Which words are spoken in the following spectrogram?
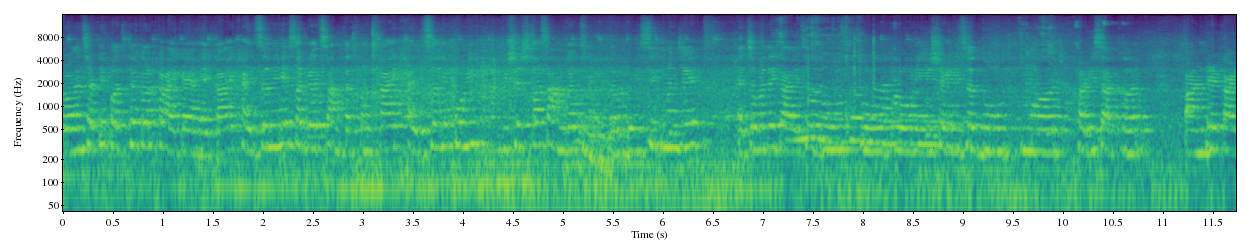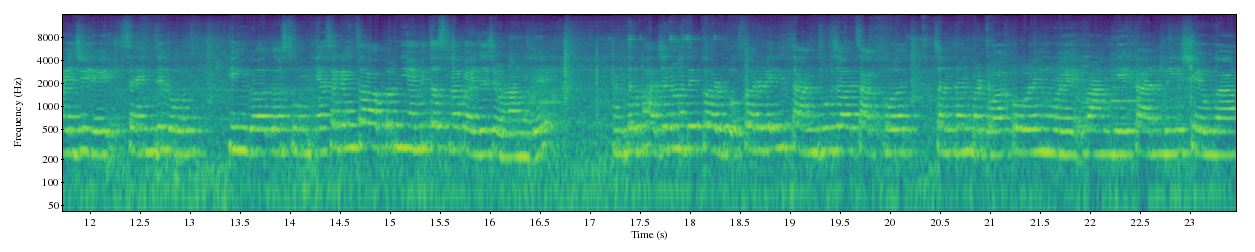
डोळ्यांसाठी पथ्यकर काय काय आहे? काय खायचं नाही हे सगळेच सांगतात. पण काय खायचं हे कोणी विशेषतः सांगत नाही. तर बेसिक म्हणजे याच्यामध्ये गाईचं दूध तूप लोणी शेळीचं दूध मध खडीसाखर पांढरे काळे जिरे सेंदेलोन हिंग लसूण या सगळ्यांचा वापर नियमित असला पाहिजे जेवणामध्ये. नंतर भाज्यांमध्ये करड करडई तांदूळ जा चाकवत चंदन बटवा कोवळे मुळे वांगे कारली शेवगा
